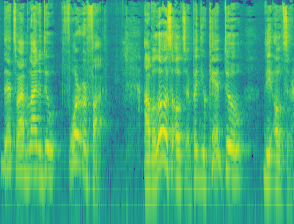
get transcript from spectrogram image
that's why I'm allowed to do four or five. Avaloas otzer, but you can't do the otzer.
